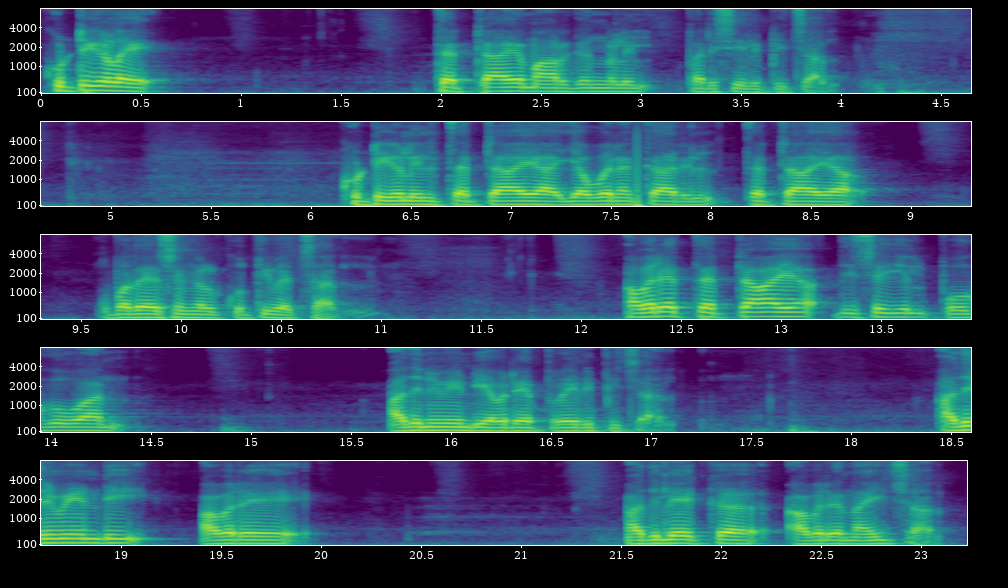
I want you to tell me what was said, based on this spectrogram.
കുട്ടികളെ തെറ്റായ മാർഗങ്ങളിൽ പരിശീലിപ്പിച്ചാൽ. കുട്ടികളിൽ തെറ്റായ യൗവനക്കാരിൽ തെറ്റായ ഉപദേശങ്ങൾ കുത്തിവെച്ചാൽ. അവരെ തെറ്റായ ദിശയിൽ പോകുവാൻ അതിനുവേണ്ടി അവരെ പ്രേരിപ്പിച്ചാൽ. അതിനുവേണ്ടി അവരെ അതിലേക്ക് അവരെ നയിച്ചാൽ.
